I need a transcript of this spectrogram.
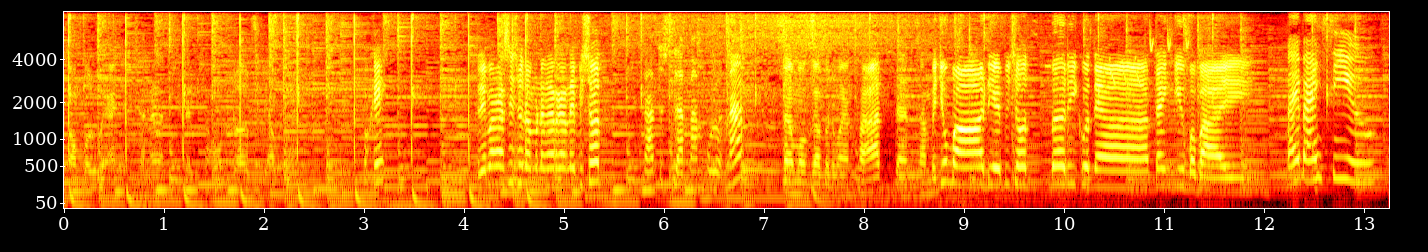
tombol WA nya di sana nanti kita bisa ngobrol via WA oke? Terima kasih sudah mendengarkan episode 186 Semoga bermanfaat dan sampai jumpa di episode berikutnya. Thank you, bye bye. Bye bye, see you.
